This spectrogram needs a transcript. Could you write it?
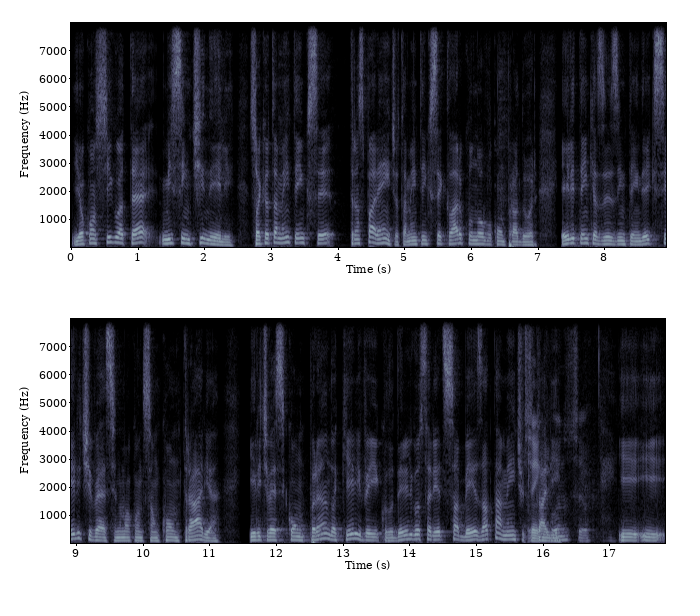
E eu consigo até me sentir nele. Só que eu também tenho que ser transparente, eu também tenho que ser claro com o novo comprador. Ele tem que, às vezes, entender que se ele tivesse numa condição contrária e ele tivesse comprando aquele veículo dele, ele gostaria de saber exatamente o que está ali. E,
